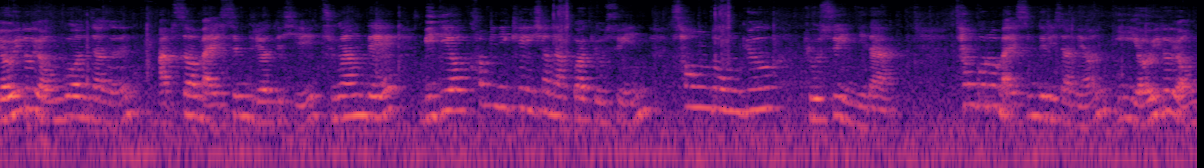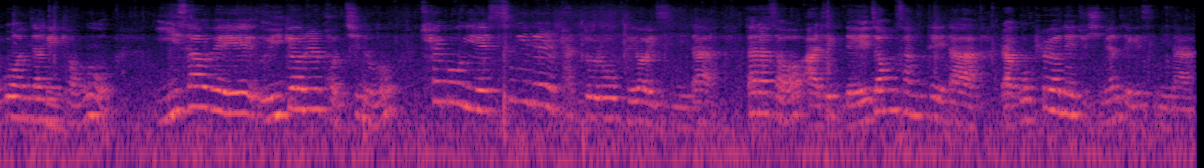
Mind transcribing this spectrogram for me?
여의도 연구원장은 앞서 말씀드렸듯이 중앙대 미디어 커뮤니케이션학과 교수인 성동규 교수입니다. 참고로 말씀드리자면 이 여의도 연구원장의 경우 이사회의 의결을 거친 후 최고위의 승인을 받도록 되어 있습니다. 따라서 아직 내정 상태다라고 표현해 주시면 되겠습니다.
